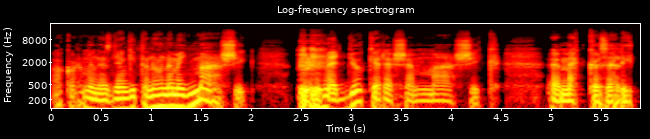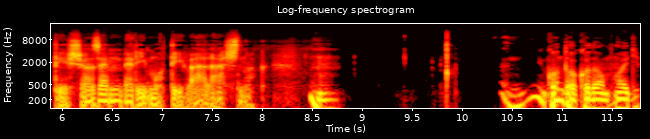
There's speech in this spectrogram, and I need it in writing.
akarom én ezt gyengíteni, hanem egy másik, egy gyökeresen másik megközelítése az emberi motiválásnak. Mm. Gondolkodom, hogy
